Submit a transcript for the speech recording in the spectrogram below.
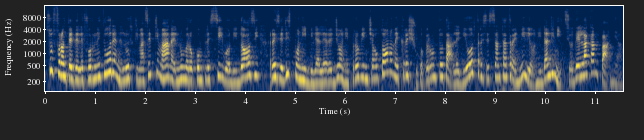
Sul fronte delle forniture, nell'ultima settimana il numero complessivo di dosi rese disponibili alle regioni e province autonome è cresciuto per un totale di oltre 63 milioni dall'inizio della campagna.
